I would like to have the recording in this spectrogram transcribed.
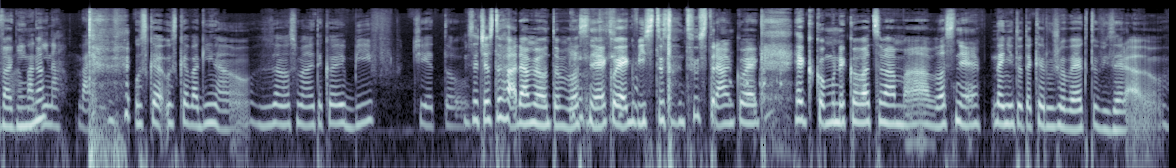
vagína. Vagína. vagína. úzká, úzká vagína, no. Zuzanou sme mali takový beef či je to... My se často hádáme o tom vlastně, jako jak víc tu, tu stránku, jak, jak komunikovat s váma a vlastně... Není to také růžové, jak to vyzerá, no,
